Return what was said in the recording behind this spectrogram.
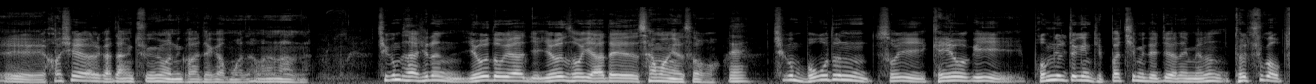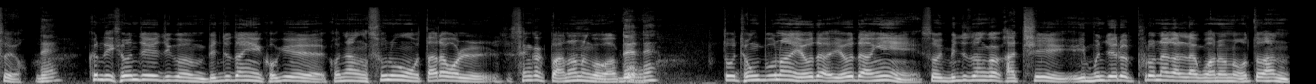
예, 허셔야 할 가장 중요한 과제가 뭐냐면은 지금 사실은 여도야 여소야대 상황에서 네. 지금 모든 소위 개혁이 법률적인 뒷받침이 되지 않으면은 될 수가 없어요. 네. 그런데 현재 지금 민주당이 거기에 그냥 순응하고 따라올 생각도 안 하는 것 같고 네네. 네. 또 정부나 여당, 여당이 소위 민주당과 같이 이 문제를 풀어나가려고 하는 어떠한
